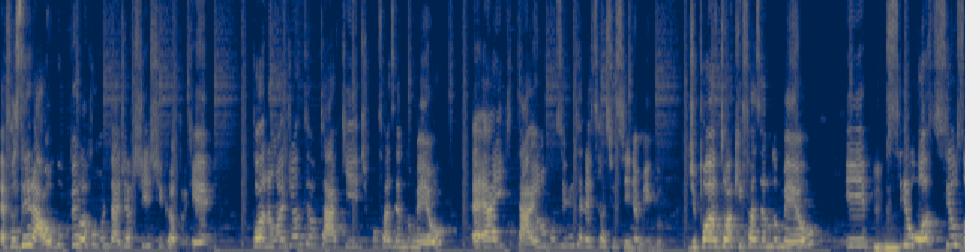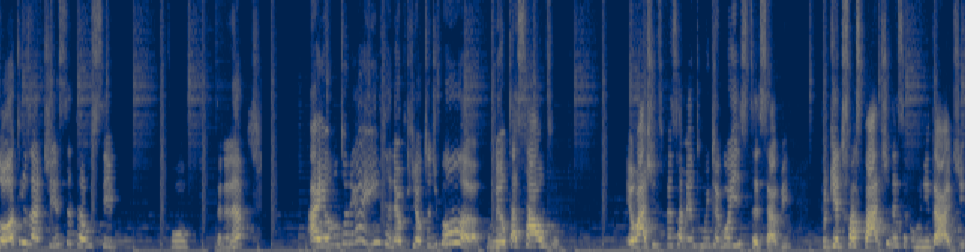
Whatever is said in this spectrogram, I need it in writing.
É fazer algo pela comunidade artística, porque pô, não adianta eu estar tá aqui, tipo, fazendo o meu. É, é, aí que tá, eu não consigo entender esse raciocínio, amigo. De, pô, eu tô aqui fazendo o meu e uhum. se, o, se os outros artistas estão se. Tipo, aí eu não tô nem aí, entendeu? Porque eu tô de boa. O meu tá salvo. eu acho esse pensamento muito egoísta, sabe? Porque tu faz parte dessa comunidade.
